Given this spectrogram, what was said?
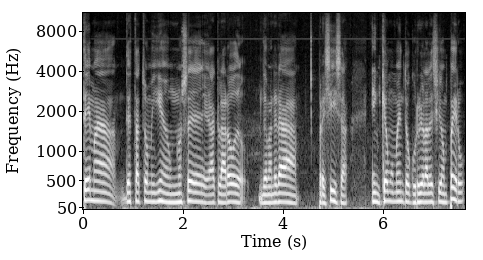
tema de esta atomillón no se aclaró de, de manera precisa en qué momento ocurrió la lesión, pero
